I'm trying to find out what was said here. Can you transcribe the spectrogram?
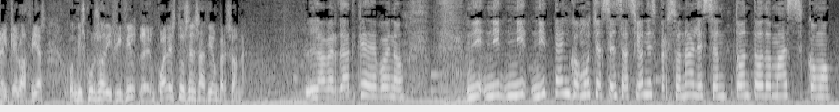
el que lo hacías. Fue un discurso difícil. Eh, ¿Cuál es tu sensación personal? La verdad que, bueno, ni, ni, ni, ni tengo muchas sensaciones personales, son todo más como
